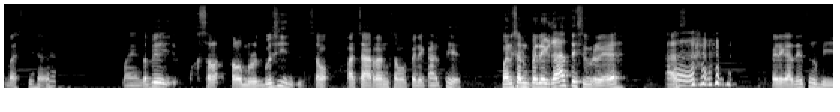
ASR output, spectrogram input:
pasti. Hmm. Lumayan. Tapi kalau menurut gue sih sama pacaran sama PDKT ya. Manisan PDKT sebenarnya. As- Hmm. PDKT itu lebih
